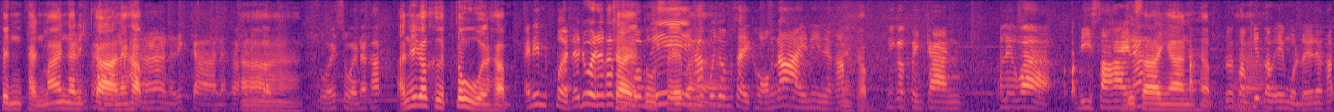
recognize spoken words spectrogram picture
เป็นแผ่นไม้นาฬิกานะครับ อ่นาฬิกานะครับอันนี้ก็อ่า สวยสวยนะครับ อันนี้ก็คือตู้นะครับ อันนี้มันเปิดได้ด้วยนะครับใช่คุณผู้ชมตู้นี่เซฟครับอ่าผู้ชมใส่ของได้นี่นะครับ นี่ครับ นี่ก็เป็นการ เขาเรียกว่าดีไซน์ดีนะ ไซน์งานนะครับด้วยความคิดเราเองหมดเลยนะครับ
